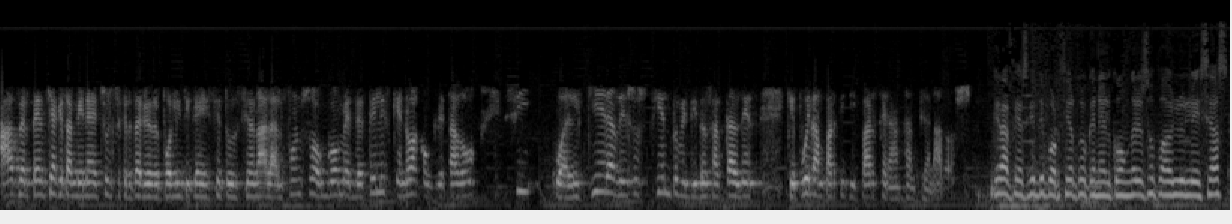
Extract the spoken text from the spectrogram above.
Advertencia que también ha hecho el secretario de Política Institucional, Alfonso Gómez de Telis, que no ha concretado si cualquiera de esos 122 alcaldes que puedan participar serán sancionados. Gracias, Kitty. Por cierto, que en el Congreso Pablo Iglesias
